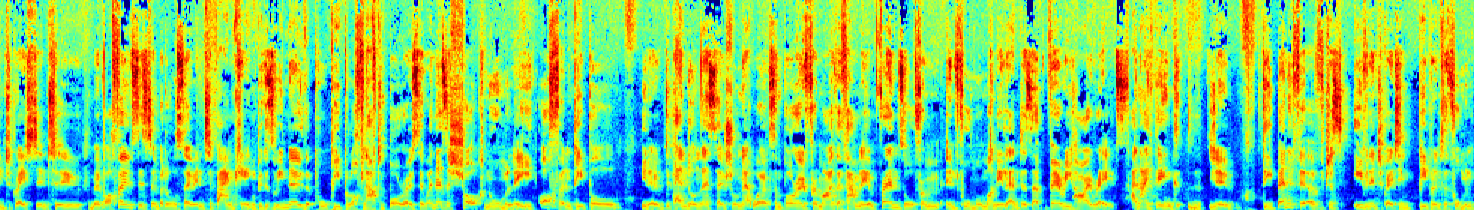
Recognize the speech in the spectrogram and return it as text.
integrated into the mobile phone system, but also into banking because we know that poor people often have to borrow. So when there's a shock normally, often people, you know, depend on their social networks and borrow from either family and friends or from informal money lenders at very high rates. And I think, you know, the benefit of just even integrating people into the formal,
